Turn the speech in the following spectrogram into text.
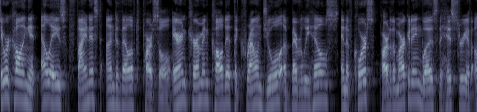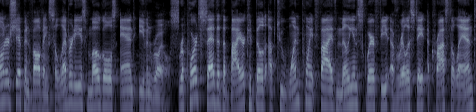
They were calling it LA's finest undeveloped parcel. Aaron Kirman called it the crown jewel of Beverly Hills. And of course, part of the marketing was the history of ownership involving celebrities, moguls, and even royals. Reports said that the buyer could build up to 1.5 million square feet of real estate across the land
